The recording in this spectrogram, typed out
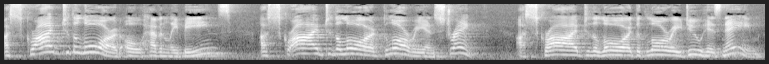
Ascribe to the Lord, O heavenly beings. Ascribe to the Lord glory and strength. Ascribe to the Lord the glory due his name.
